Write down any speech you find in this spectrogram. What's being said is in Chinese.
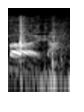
预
